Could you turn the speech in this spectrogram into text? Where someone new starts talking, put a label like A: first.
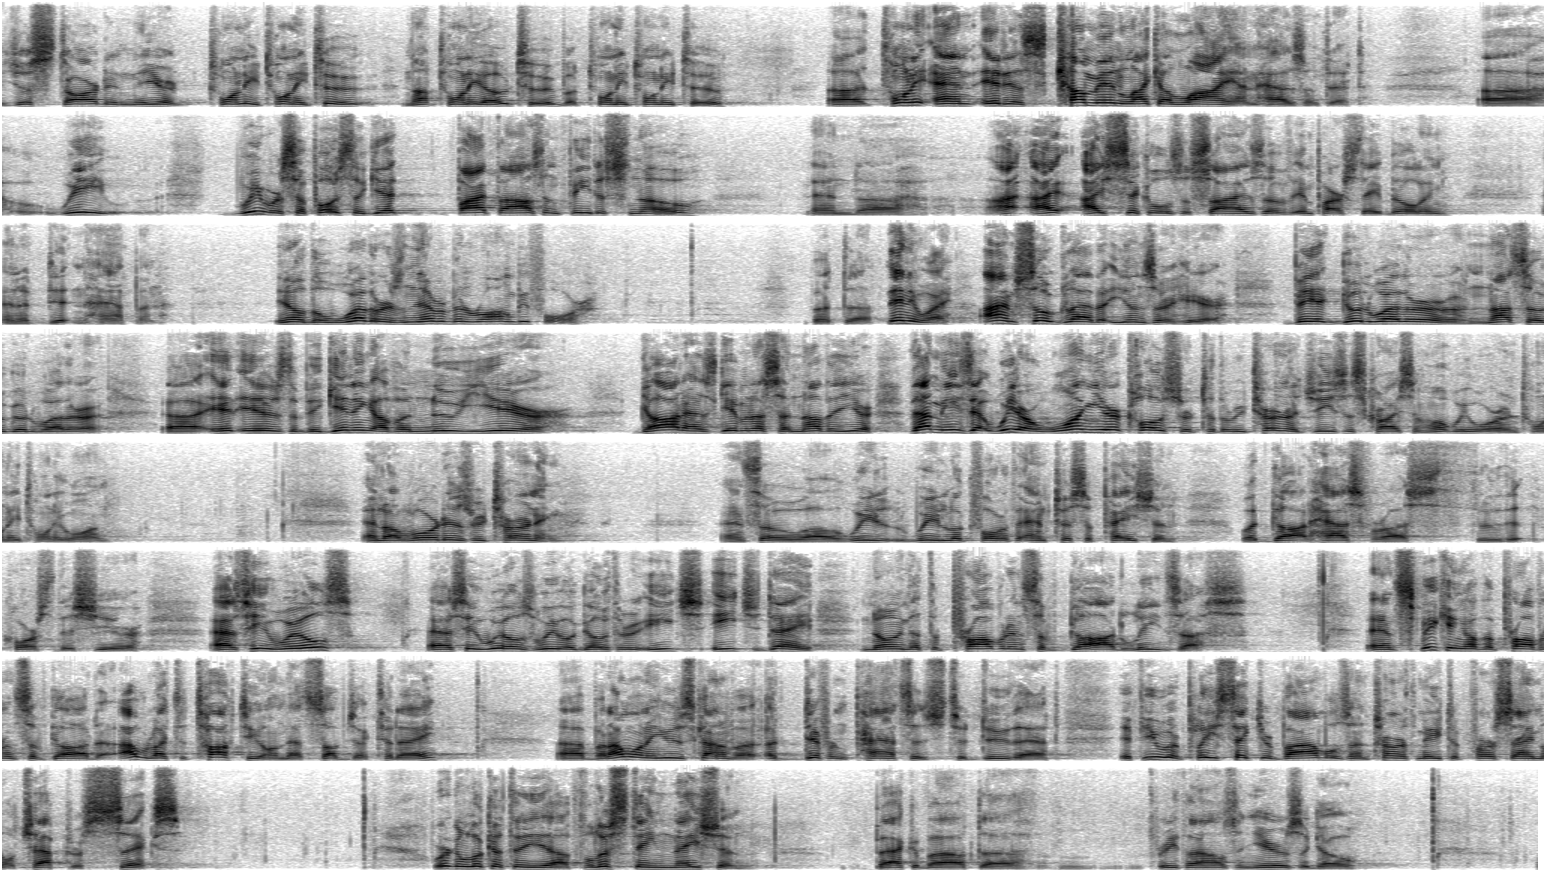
A: We just started in the year 2022, not 2002, but 2022. Uh, 20, and it has come in like a lion, hasn't it? Uh, we, we were supposed to get 5,000 feet of snow and uh, I, I, icicles the size of Empire State Building, and it didn't happen. You know, the weather has never been wrong before. But uh, anyway, I'm so glad that Yuns are here. Be it good weather or not so good weather, uh, it is the beginning of a new year. God has given us another year. That means that we are one year closer to the return of Jesus Christ than what we were in 2021. And our Lord is returning. And so uh, we, we look forward with anticipation what God has for us through the course of this year. As He wills, as He wills, we will go through each, each day knowing that the providence of God leads us. And speaking of the providence of God, I would like to talk to you on that subject today. Uh, but I want to use kind of a, a, different passage to do that. If you would please take your Bibles and turn with me to 1 Samuel chapter 6. We're going to look at the uh, Philistine nation back about uh, 3,000 years ago.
